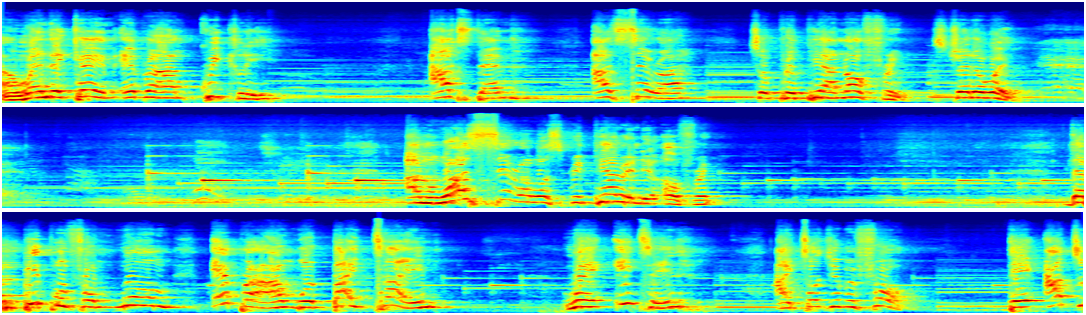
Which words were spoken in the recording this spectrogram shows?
And when they came, Abraham quickly asked them, asked Sarah to prepare an offering straight away. And while Sarah was preparing the offering, the people from whom Abraham would buy time were eating. I told you before, they had to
